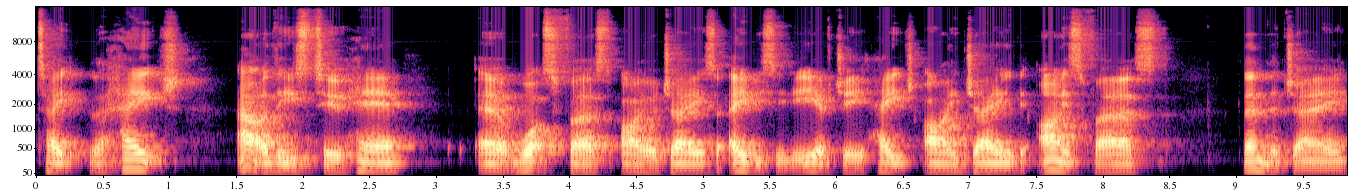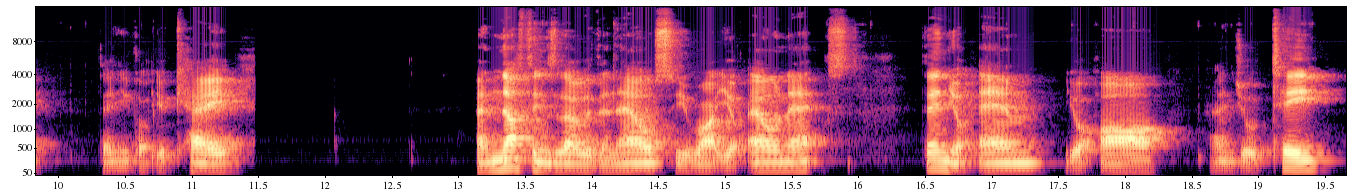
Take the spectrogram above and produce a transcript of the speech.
take the H out of these two here. Uh, what's first, I or J? So A, B, C, D, E, F, G, H, I, J. The I is first, then the J, then you've got your K. And nothing's lower than L, so you write your L next, then your M, your R, and your T.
